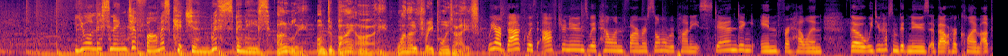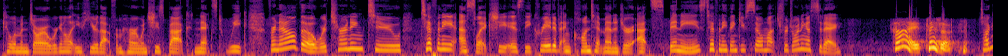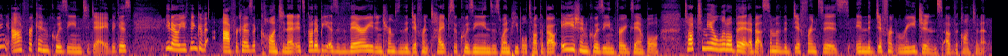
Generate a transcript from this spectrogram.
You're listening to Farmer's Kitchen with Spinneys. Only on Dubai Eye 103.8. We are back with Afternoons with Helen Farmer, Sonal Rupani standing in for Helen. Though we do have some good news about her climb up Kilimanjaro. We're going to let you hear that from her when she's back next week. For now, though, we're turning to Tiffany Eslick. She is the creative and content manager at Spinneys. Tiffany, thank you so much for joining us today. Hi, pleasure. talking African cuisine today because, you know, you think of Africa as a continent, it's got to be as varied in terms of the different types of cuisines as when people talk about Asian cuisine, for example. Talk to me a little bit about some of the differences in the different regions of the continent.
